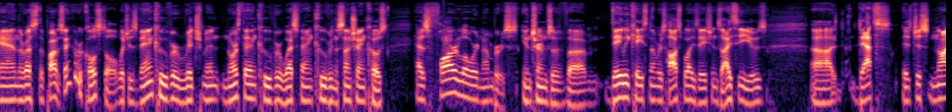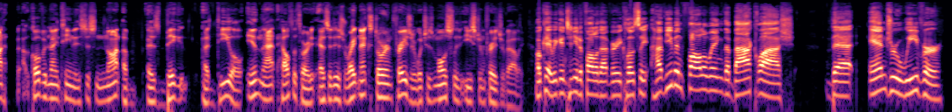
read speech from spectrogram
and the rest of the province. Vancouver Coastal, which is Vancouver, Richmond, North Vancouver, West Vancouver, and the Sunshine Coast, has far lower numbers in terms of um, daily case numbers, hospitalizations, ICUs, uh, deaths. It's just not COVID nineteen is just not a, as big a deal in that health authority as it is right next door in Fraser, which is mostly the Eastern Fraser Valley. Okay, we continue to follow that very closely. Have you been following the backlash that Andrew Weaver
